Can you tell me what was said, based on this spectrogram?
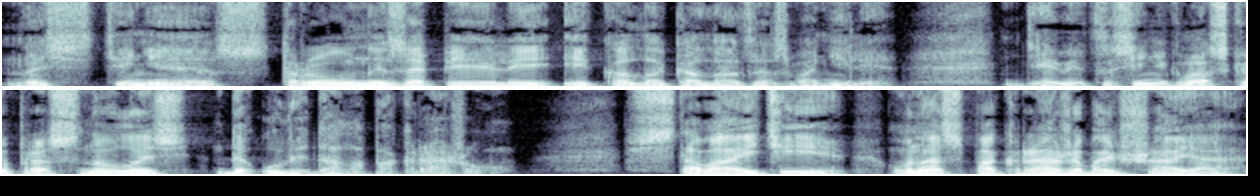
На стене струны запели и колокола зазвонили. Девица Синеглазка проснулась, да увидала покражу. «Вставайте, у нас покража большая!»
